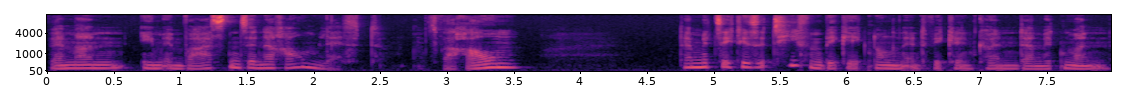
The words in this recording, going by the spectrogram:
wenn man ihm im wahrsten Sinne Raum lässt. Und zwar Raum, damit sich diese tiefen Begegnungen entwickeln können, damit man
